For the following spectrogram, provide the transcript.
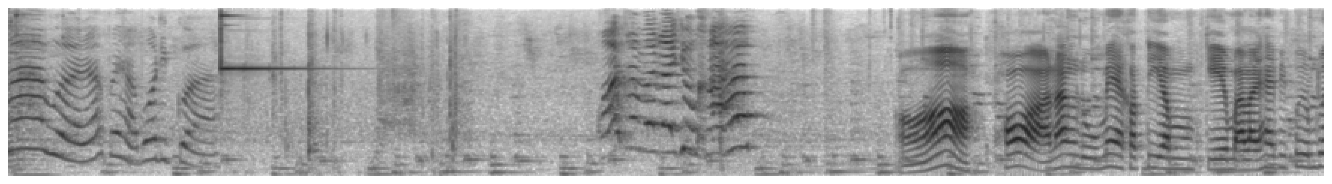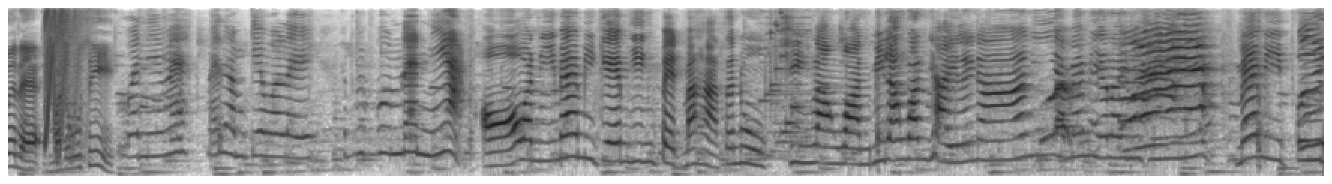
น่าเบื่อแล้วไปหาโบดีกว่าพ่อทำอะไรอยู่ครับ อ๋อ พ่อนั่งดูแม่เขาเตรียมเกมอะไรให้พี่ปื้มด้วยแหละ มาดูสิ วันนี้แม่แม่ทำเกมอะไรให้พี่ปุ้มเล่นเนี่ย อ๋อ วันนี้แม่มีเกมยิงเป็ดมหาสนุก ชิงรางวัล มีรางวัลใหญ่เลยนะนี่ไงแม่มีอะไรดูสิแม่มีปืน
